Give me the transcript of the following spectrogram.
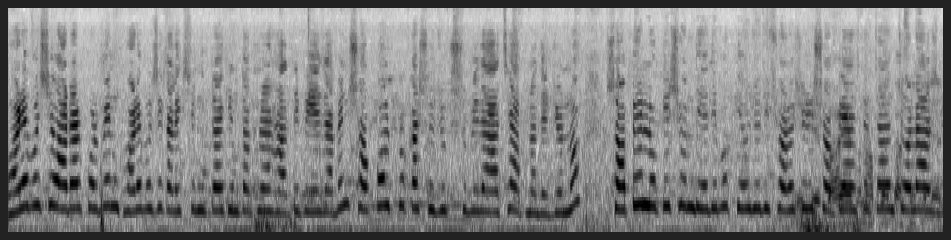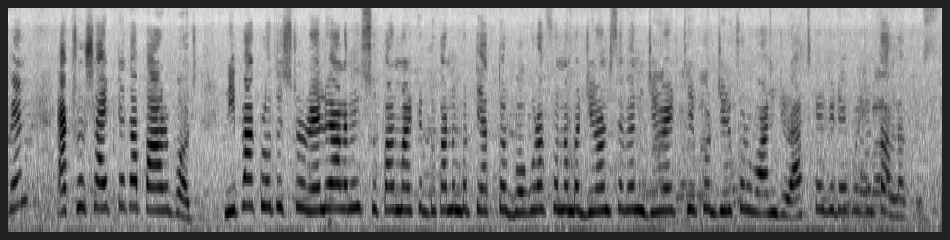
ঘরে বসে অর্ডার করবেন ঘরে বসে কালেকশনটা কিন্তু আপনার হাতে পেয়ে যাবেন। সকল প্রকার সুযোগ সুবিধা আছে আপনাদের জন্য। শপের লোকেশন দিয়ে দিব। কেউ যদি সরাসরি শপে আসতে চান চলে আসবেন। একশো ষাট টাকা পার গজ। Nipa cloth store railway Alamin super market দোকান নম্বর তিয়াত্তর Bogura phone number zero seven zero eight three four zero four one zero আজকের ভিডিও পর্যন্ত আল্লাহ হাফিজ।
